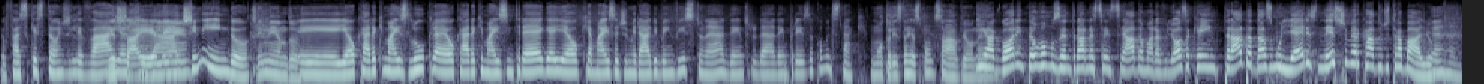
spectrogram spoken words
Eu faço questão de levar Deixar e ajudar ele tinindo. Tinindo. E, e, é o cara que mais lucra, é o cara que mais entrega e é o que é mais admirado e bem visto, né? Dentro da, da empresa como destaque. Um motorista responsável, né? E agora, então, vamos entrar nessa enseada maravilhosa que é a entrada das mulheres neste mercado de trabalho. Uhum.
